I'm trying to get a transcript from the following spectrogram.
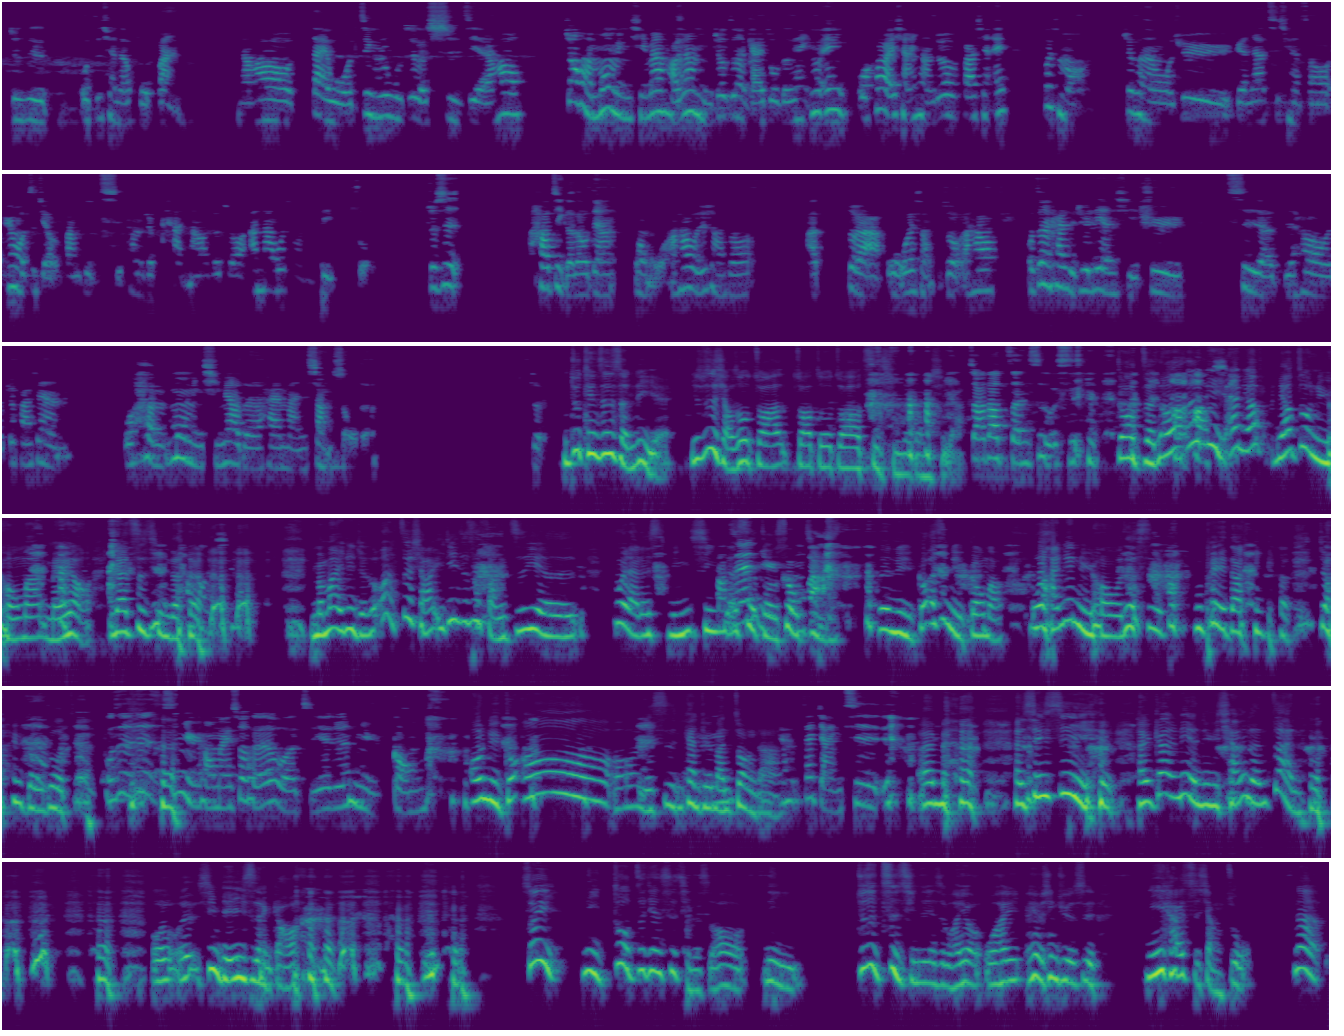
就是我之前的伙伴。然后带我进入这个世界，然后就很莫名其妙，好像你就真的该做这件。因为哎，我后来想一想，就发现哎，为什么？就可能我去给人家刺青的时候，因为我自己有当地刺，他们就看，然后就说啊，那为什么你自己不做？就是好几个都这样问我，然后我就想说啊，对啊，我为什么不做？然后我真的开始去练习去试了之后，就发现我很莫名其妙的还蛮上手的。你就天生神力耶！你是不是小时候抓抓周抓到刺青的东西啊？抓到针是不是？抓到针哦！那你哎，你要你要做女红吗？没有，你来刺青的。妈妈一定觉得说，哇，这个小孩一定就是纺织业的未来的明星，纺织设计设计，对，女工，而是女工嘛。我还念女红，我就是不配当一个教育工作者。不是，是是女红没错，可是我的职业就是女工。哦，女工，哦哦，也是，你看觉得蛮壮的啊。再讲一次，哎，很心细，很干练，女强人赞。我我性别意识很高，所以。你做这件事情的时候，你就是刺青这件事，我很有我很很有兴趣的是，你一开始想做，那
